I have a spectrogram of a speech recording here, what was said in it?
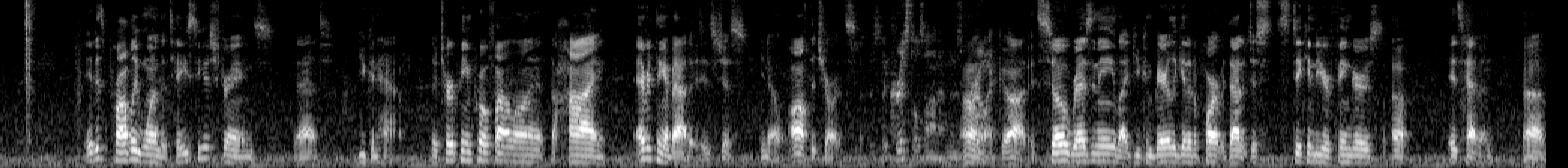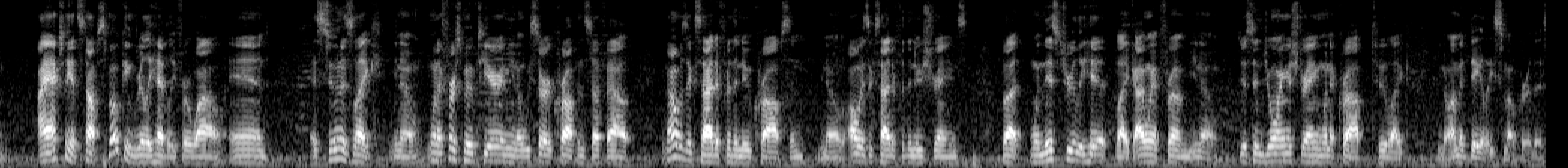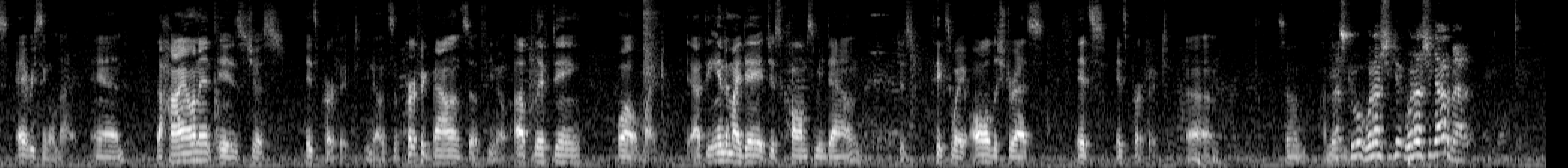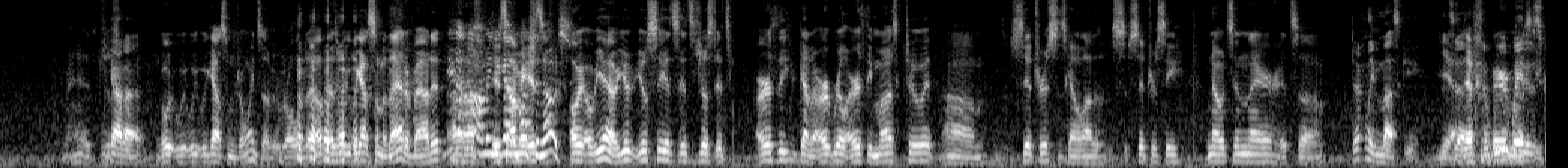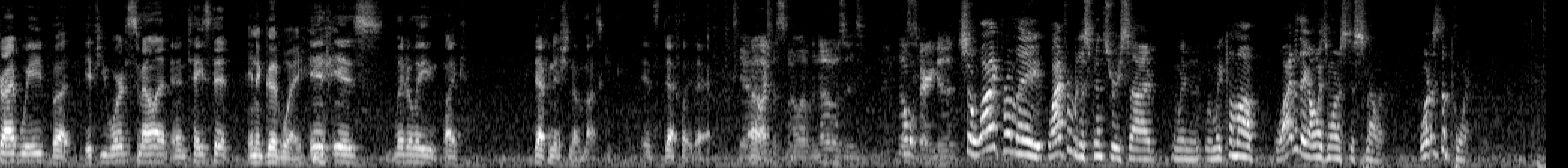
it is probably one of the tastiest strains that you can have. The terpene profile on it, the high, everything about it is just you know off the charts. It's the crystals on it when it's Oh growing. my god, it's so resiny. Like you can barely get it apart without it just sticking to your fingers. Uh, it's heaven. Um, I actually had stopped smoking really heavily for a while, and as soon as like you know when I first moved here and you know we started cropping stuff out, you know I was excited for the new crops and you know always excited for the new strains. But when this truly hit, like I went from you know just enjoying a strain when it cropped to like you know, I'm a daily smoker of this every single night. And the high on it is just, it's perfect. You know, it's the perfect balance of, you know, uplifting, well like at the end of my day, it just calms me down, just takes away all the stress. It's, it's perfect. Um, so, I mean, That's cool. What else you get? What else you got about it? Man, it's just, we got a, we, we, we got some joints of it rolled up. We, we got some of that about it. Uh, Yeah, no, I mean, you it's- got a bunch of notes. Oh, oh yeah, you, you'll see. It's it's just it's earthy. Got a real earthy musk to it. Um, citrus. It's got a lot of citrusy notes in there. It's uh, definitely musky. Yeah, it's a, definitely it's a weird way to describe weed, but if you were to smell it and taste it, in a good way. it is literally like definition of musky. it's definitely there. Yeah, I Uh, like the smell of it. the nose is nose Oh. is very good. So why from a why from a dispensary side when when we come up, why do they always want us to smell it? What is the point?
